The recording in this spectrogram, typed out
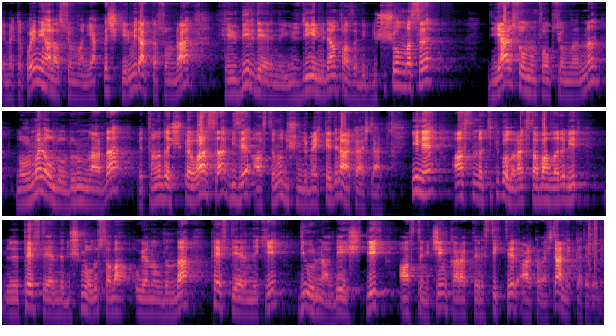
Ve metakolin inhalasyonundan yaklaşık 20 dakika sonra FEV1 değerinde %20'den fazla bir düşüş olması diğer solunum fonksiyonlarının normal olduğu durumlarda ve tanıda şüphe varsa bize astımı düşündürmektedir arkadaşlar. Yine aslında tipik olarak sabahları bir e, PEF değerinde düşme olur. Sabah uyanıldığında PEF değerindeki diurnal değişiklik astım için karakteristiktir arkadaşlar dikkat edelim.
